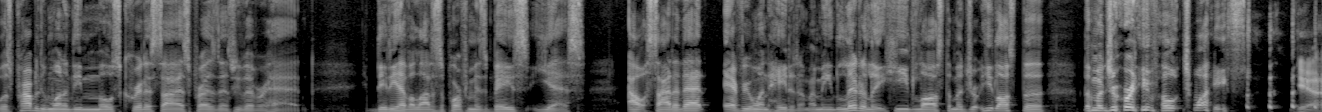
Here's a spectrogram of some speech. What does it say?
was probably one of the most criticized presidents we've ever had. Did he have a lot of support from his base? Yes. Outside of that, everyone hated him. I mean, literally, he lost the major- He lost the the majority vote twice. Yeah.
